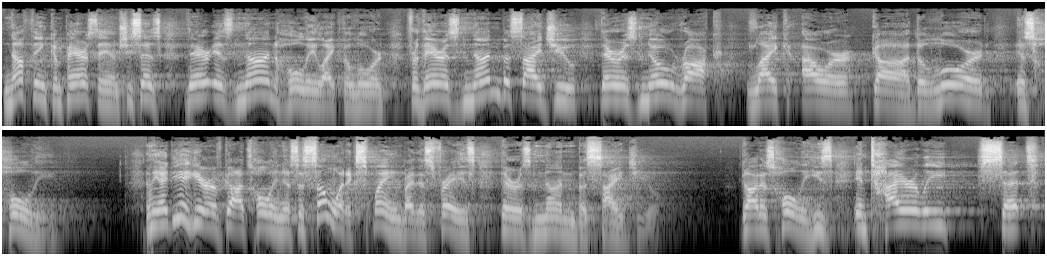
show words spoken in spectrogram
Nothing compares to him. She says, There is none holy like the Lord, for there is none beside you. There is no rock like our God. The Lord is holy. And the idea here of God's holiness is somewhat explained by this phrase, There is none beside you. God is holy. He's entirely set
